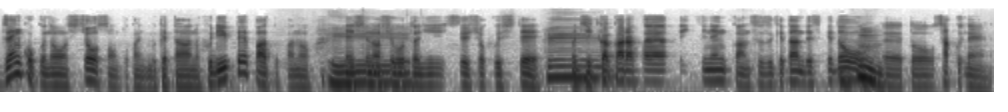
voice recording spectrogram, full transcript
全国の市町村とかに向けたあのフリーペーパーとかの編集の仕事に就職して、まあ実家から通って1年間続けたんですけど、うんえっ、と、昨年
